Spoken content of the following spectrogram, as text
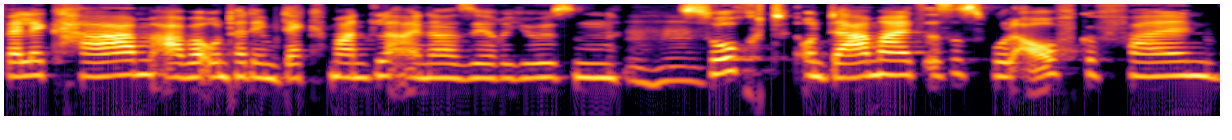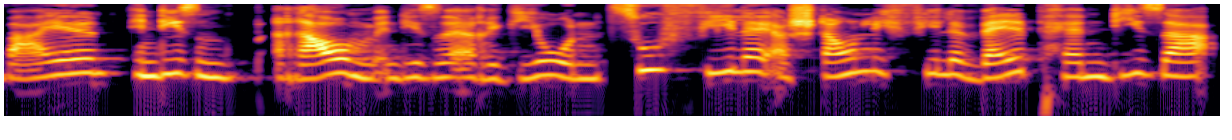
Herkunftsquelle kam, aber unter dem Deckmantel einer seriösen mhm. Zucht. Und damals ist es wohl aufgefallen, weil in diesem Raum, in dieser Region zu viele, erstaunlich viele Welpen dieser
